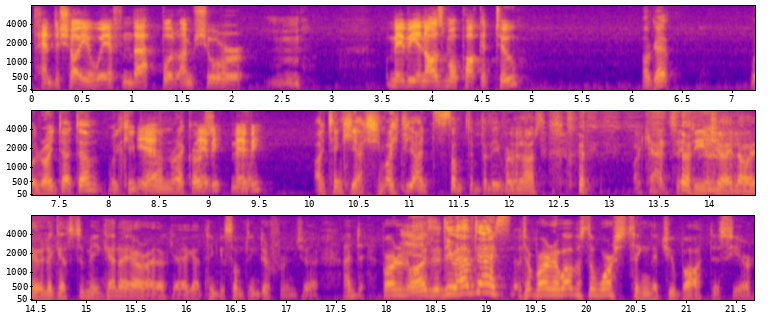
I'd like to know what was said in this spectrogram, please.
tend to shy away from that. But I'm sure mm, maybe an Osmo Pocket Two. Okay. We'll write that down. We'll keep Yeah, it on record. maybe, maybe. Yeah. I think he actually might be on something, believe it or not. I can't say DJ. I know anyone that gets to me. Can I? All right, okay. I got to think of something different. Yeah. And Bernard, oh, did you have that? So, Bernard, what was the worst thing that you bought this year?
